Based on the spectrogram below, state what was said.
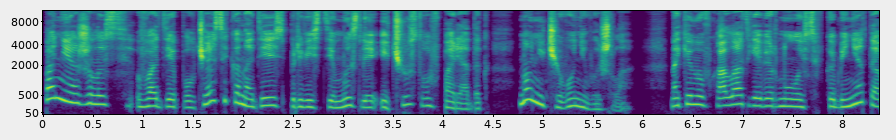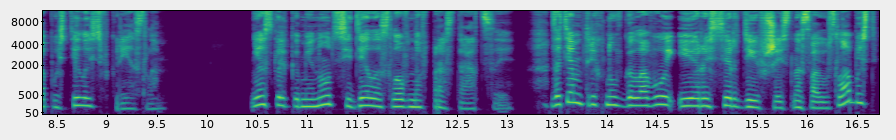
Понежилась в воде полчасика, надеясь привести мысли и чувства в порядок, но ничего не вышло. Накинув халат, я вернулась в кабинет и опустилась в кресло. Несколько минут сидела словно в прострации. Затем, тряхнув головой и рассердившись на свою слабость,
